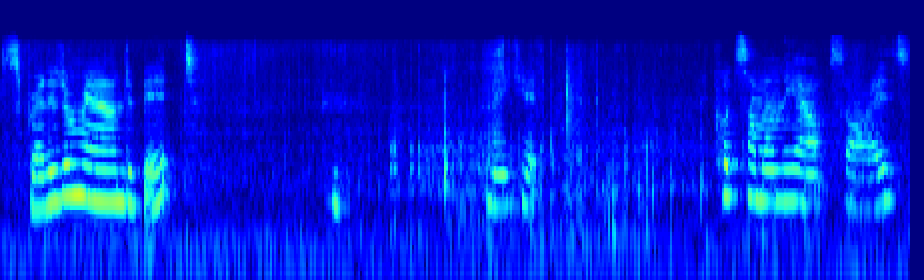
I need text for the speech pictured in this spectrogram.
Spread it around a bit. Make it, put some on the outsides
